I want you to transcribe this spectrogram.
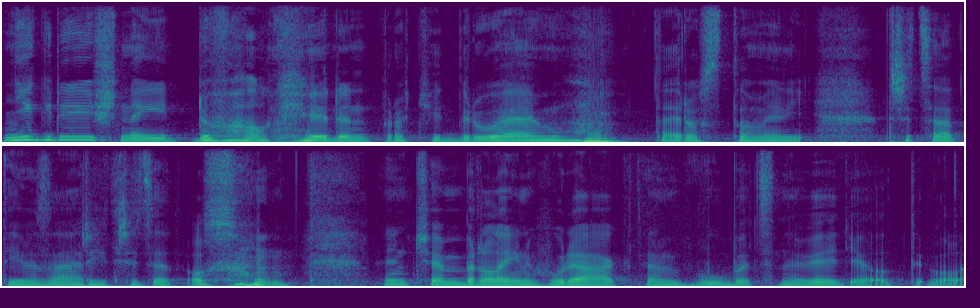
nikdy již nejít do války jeden proti druhému. To je rostomilý. 30. září 38. Ten Chamberlain chudák, ten vůbec nevěděl, ty vole.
